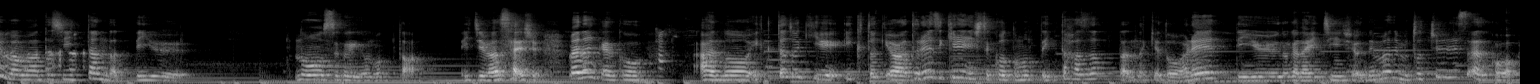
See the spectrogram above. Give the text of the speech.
いまま私行ったんだっていうのをすごい思った。一番最初。まあなんかこうあの行った時行く時はとりあえず綺麗にしていこうと思って行ったはずだったんだけどあれっていうのが第一印象。でまあでも途中でさこ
